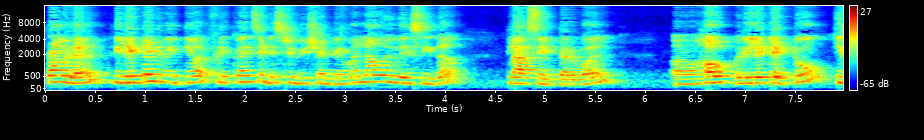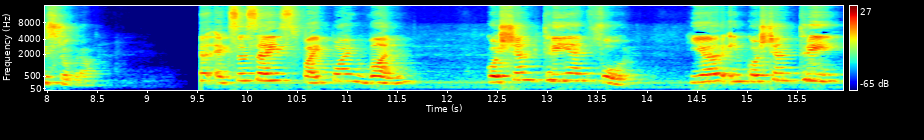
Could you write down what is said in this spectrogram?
problem related with your frequency distribution table. Now we will see the class interval uh, how related to histogram. Exercise 5.1 question 3 and 4. Here in question 3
